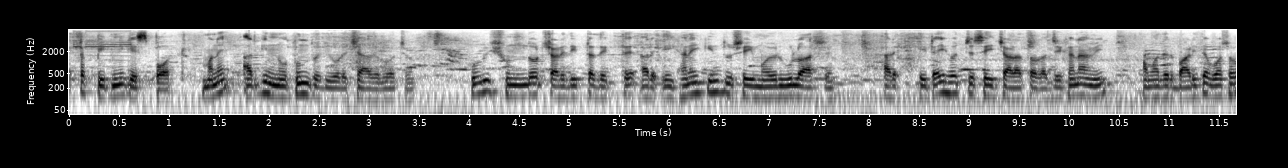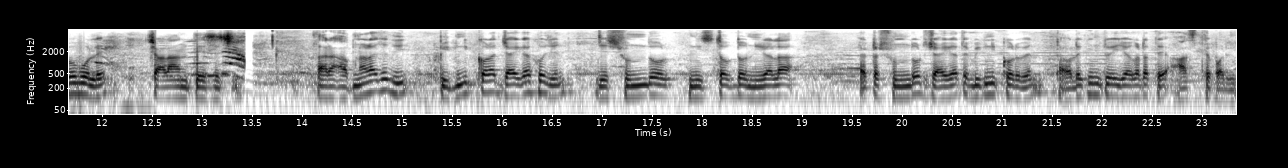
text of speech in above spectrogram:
একটা পিকনিক স্পট মানে আর কি নতুন তৈরি করেছে আগের বছর। খুবই সুন্দর চারিদিকটা দেখতে, আর এইখানেই কিন্তু সেই ময়ূরগুলো আসে। আর এটাই হচ্ছে সেই চারাতলা, যেখানে আমি আমাদের বাড়িতে বসাবো বলে চারা আনতে এসেছি। আর আপনারা যদি পিকনিক করার জায়গা খোঁজেন, যে সুন্দর, নিস্তব্ধ, নিরালা একটা সুন্দর জায়গাতে পিকনিক করবেন, তাহলে কিন্তু এই জায়গাটাতে আসতে পারেন।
